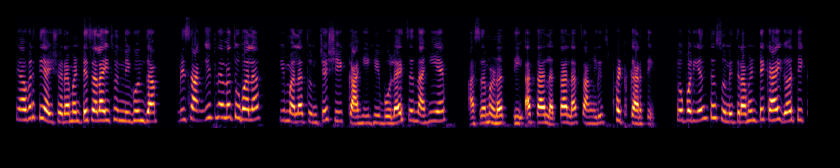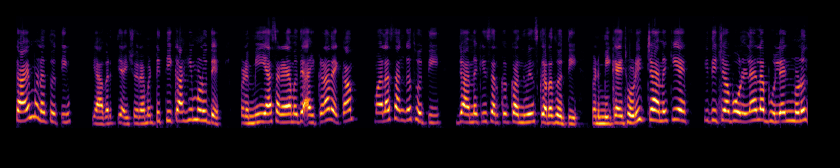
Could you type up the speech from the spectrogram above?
त्यावरती ऐश्वर्या म्हणते चला इथून निघून जा. मी सांगितलं ना तुम्हाला की मला तुमच्याशी काहीही बोलायचं नाहीये असं म्हणत ती आता लताला चांगलीच फटकारते. तोपर्यंत सुमित्रा म्हणते काय ग ती काय म्हणत होती? यावरती ऐश्वर्या म्हणते ती काही म्हणू दे पण मी या सगळ्यामध्ये ऐकणार आहे का? मला सांगत होती जानकी सारखं कन्व्हिन्स करत होती पण मी काही थोडीच जानकी आहे की तिच्या बोलण्याला भुलेन म्हणून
